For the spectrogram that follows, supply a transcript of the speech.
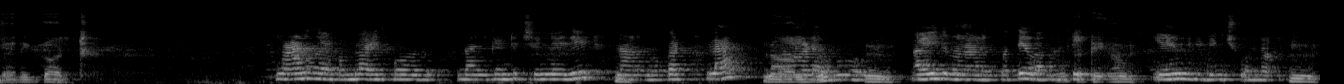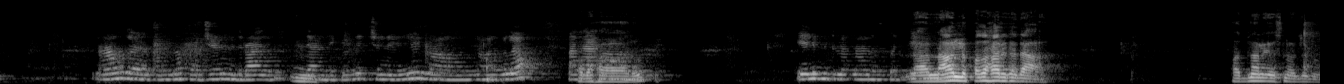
very good నాలుగు ఏకంలో ఐదు పోదు. దానికంటే చిన్నది నాలుగు ఒకట్ల నాలుగు. ఉమ్, ఐదులో నాలుగు పోతే ఒకటి. ఎనిమిది దించుకున్నా. ఉమ్, నాలుగు ఏకంలో పద్దెనిమిది రాదు. దానికంటే చిన్నది నాలుగు నాలుగులో పదహారు. ఎనిమిదిలో నాలుగు నాలుగు పదహారు కదా? పద్నాలుగు వేసినావు చూడు.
